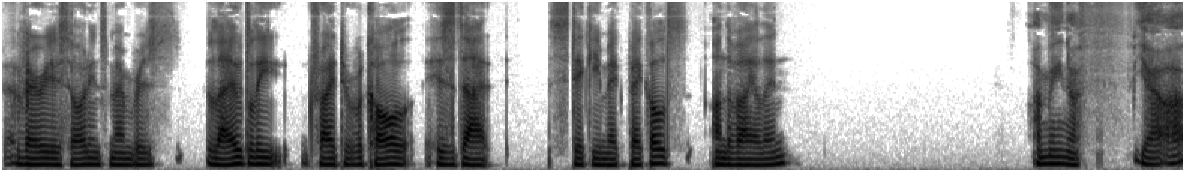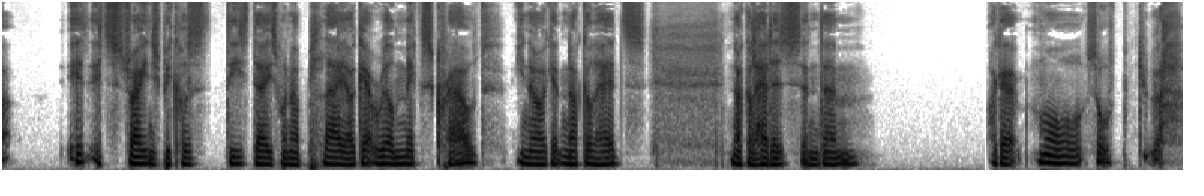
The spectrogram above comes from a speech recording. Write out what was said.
various audience members loudly try to recall is that Sticky Mick Pickles on the violin? I mean, I f- yeah, I, it, it's strange because these days when I play, I get real mixed crowd. You know, I get knuckleheads, knuckleheaders, and um, I get more sort of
